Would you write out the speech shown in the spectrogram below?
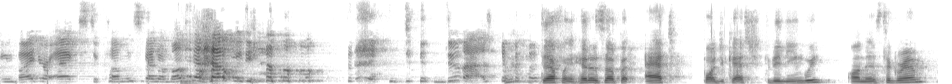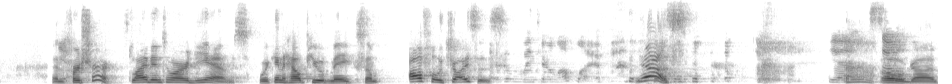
to invite your ex to come and spend a month and a half with you, do that. Definitely hit us up at, at podcast trilingue on Instagram. And Yeah. for sure, slide into our DMs. We can help you make some awful choices. with your love life. Yes. yeah. So oh God.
